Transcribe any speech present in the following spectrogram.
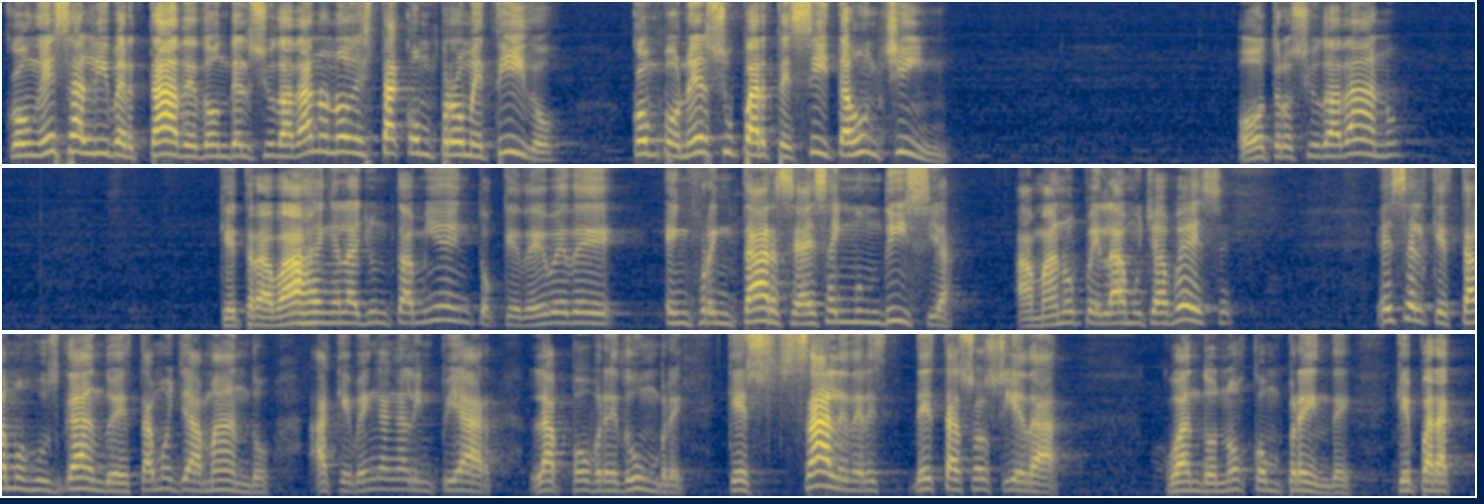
con esa libertad de donde el ciudadano no está comprometido con poner su partecita, es un chin. Otro ciudadano que trabaja en el ayuntamiento, que debe de enfrentarse a esa inmundicia a mano pelada muchas veces, es el que estamos juzgando y estamos llamando a que vengan a limpiar la pobredumbre que sale de, de esta sociedad cuando no comprende que para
